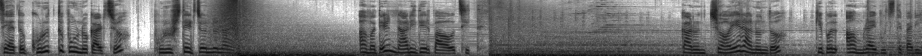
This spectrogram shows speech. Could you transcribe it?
যে এত গুরুত্বপূর্ণ কার্য পুরুষদের জন্য নয়। আমাদের নারীদের পাওয়া উচিত। কারণ জয়ের আনন্দ কেবল আমরাই বুঝতে পারি।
